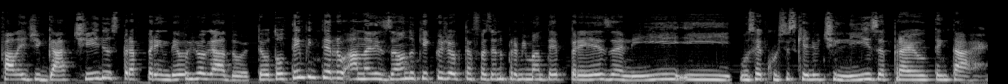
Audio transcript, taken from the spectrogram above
fala de gatilhos para prender o jogador. Então eu tô o tempo inteiro analisando o que, que o jogo tá fazendo para me manter presa ali e os recursos que ele utiliza para eu tentar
